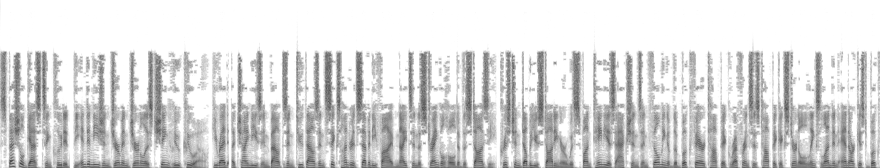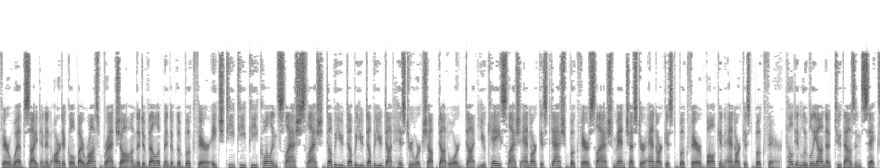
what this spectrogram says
Special guests included, the Indonesian-German journalist Xing Hu Kuo, he read A Chinese in Bautzen 2675 Nights in the Stranglehold of the Stasi Christian W. Staudinger with spontaneous actions and filming of the book fair topic References topic External links London Anarchist Book Fair website and an article by Ross Bradshaw on the development of the book fair http www.historyworkshop.org.uk Manchester Anarchist Book Fair Balkan Anarchist Book Fair, held in Ljubljana 2006,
